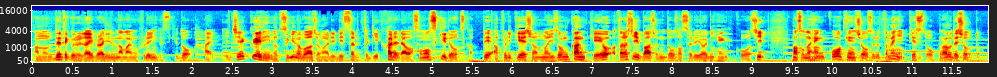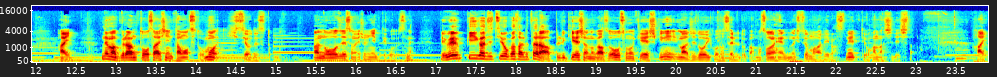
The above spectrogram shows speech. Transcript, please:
あの、出てくるライブラリの名前も古いんですけど、はい、jQuery の次のバージョンがリリースされたとき、彼らはそのスキルを使ってアプリケーションの依存関係を新しいバージョンで動作するように変更し、まあ、その変更を検証するためにテストを行うでしょうと。はい。で、まあ、グラントを最新に保つとも必要ですと。あ、Node.js も一緒にってことですね。で、WebP が実用化されたらアプリケーションの画像をその形式にま自動移行させるとか、まあ、その辺の必要もありますねっていうお話でした。はい。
